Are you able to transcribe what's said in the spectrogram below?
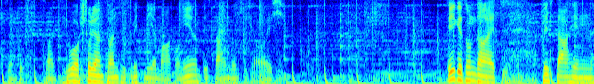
18 bis 20 Uhr, Studio 20 mit mir, Marco Nier. Bis dahin wünsche ich euch viel Gesundheit, bis dahin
